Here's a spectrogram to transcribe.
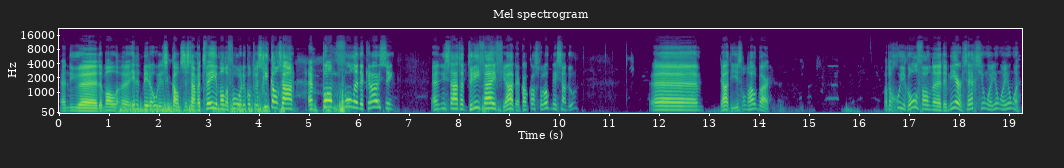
En nu eh, de eh, in het midden. Oh, dit is een kans. Ze staan met twee mannen voor. Nu komt er een schietkans aan. En bam, vol in de kruising. En nu staat het 3-5. Ja, daar kan Casper ook niks aan doen. Eh, ja, die is onhoudbaar. Wat een goede goal van de Meer, zeg. Jongen, jongen, jongen.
